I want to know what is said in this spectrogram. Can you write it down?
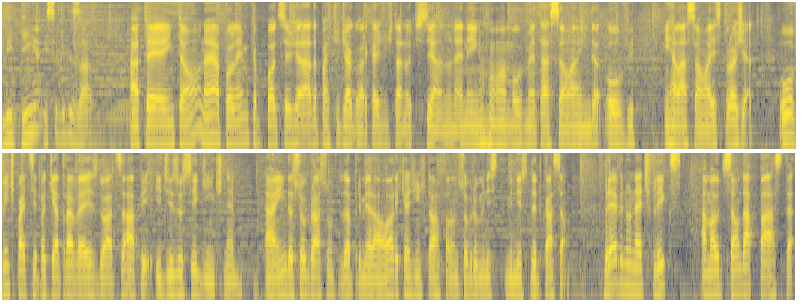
limpinha e civilizada. Até então, né, a polêmica pode ser gerada a partir de agora que a gente está noticiando, né? Nenhuma movimentação ainda houve em relação a esse projeto. O ouvinte participa aqui através do WhatsApp e diz o seguinte, né? Ainda sobre o assunto da primeira hora que a gente estava falando sobre o ministro da Educação. Breve no Netflix, A Maldição da Pasta,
